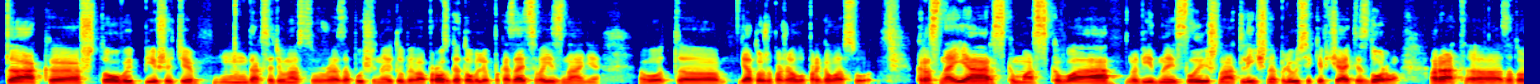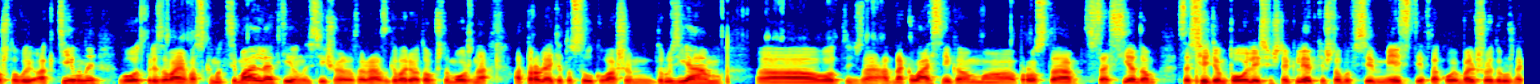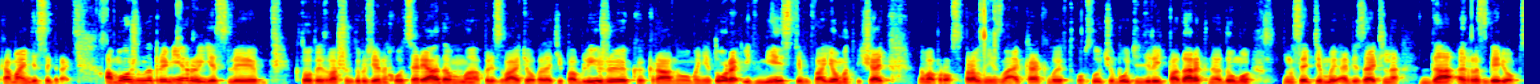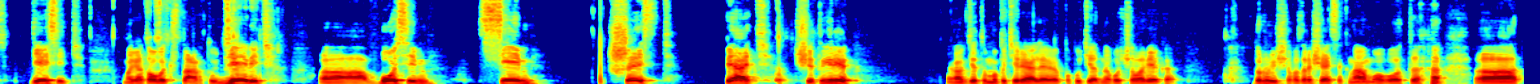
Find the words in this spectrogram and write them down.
Так, э, что вы пишете? Да, кстати, у нас уже запущен на ютубе вопрос, готовы ли показать свои знания. Вот, э, я тоже, пожалуй, проголосую. Красноярск, Москва, видно и слышно, отлично, плюсики в чате, здорово. Рад э, за то, что вы активны, вот, призываем вас к максимальной активности. Еще раз говорю о том, что можно отправлять эту ссылку вашим друзьям, вот, не знаю, одноклассникам, а, просто соседам, соседям по лестничной клетке, чтобы все вместе в такой большой дружной команде сыграть. А можно, например, если кто-то из ваших друзей находится рядом, а, призвать его подойти поближе к экрану монитора и вместе вдвоем отвечать на вопросы. Правда, не знаю, как вы в таком случае будете делить подарок, но я думаю, с этим мы обязательно да разберемся. 10, мы готовы к старту. 9, 8, 7, 6, 5, 4. А, где-то мы потеряли по пути одного человека. Дружище, возвращайся к нам. Вот. 3. А,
